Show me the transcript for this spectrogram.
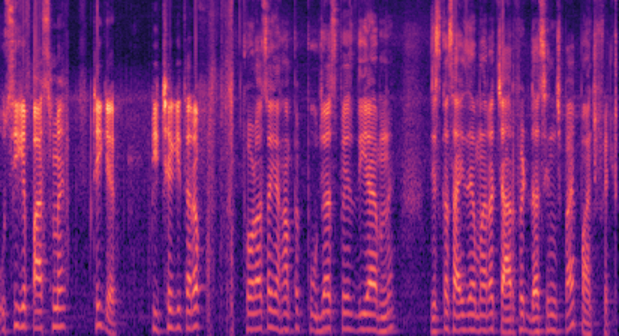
उसी के पास में, ठीक है, पीछे की तरफ़ थोड़ा सा यहाँ पे पूजा स्पेस दिया है हमने, जिसका साइज़ है हमारा चार फिट दस इंच बाय पाँच फिट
